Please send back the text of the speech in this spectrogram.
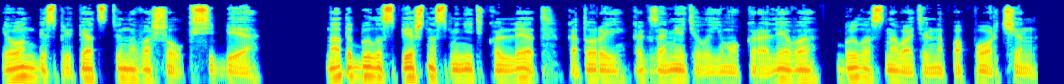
и он беспрепятственно вошел к себе. Надо было спешно сменить коллет, который, как заметила ему королева, был основательно попорчен.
